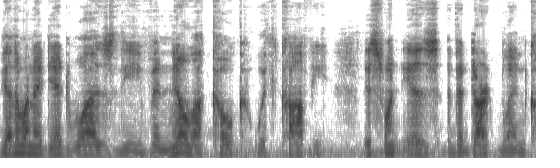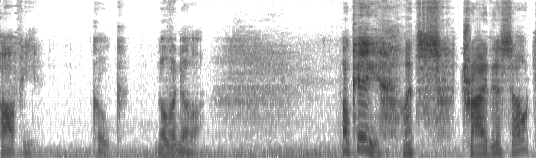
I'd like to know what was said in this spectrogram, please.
The other one I did was the vanilla Coke with coffee. This one is the dark blend coffee Coke, no vanilla. Okay, let's try this out.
